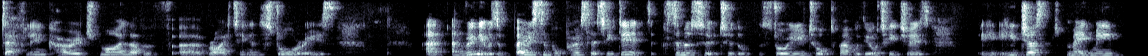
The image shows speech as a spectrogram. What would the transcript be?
definitely encouraged my love of uh, writing and stories. And, and really, it was a very simple process he did, similar to, to the story you talked about with your teachers. He, he just made me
